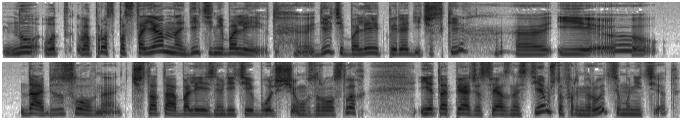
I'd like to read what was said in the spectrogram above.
ну, вот вопрос постоянно, дети не болеют. Дети болеют периодически, э, и э, да, безусловно, частота болезней у детей больше, чем у взрослых. И это, опять же, связано с тем, что формируется иммунитет.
